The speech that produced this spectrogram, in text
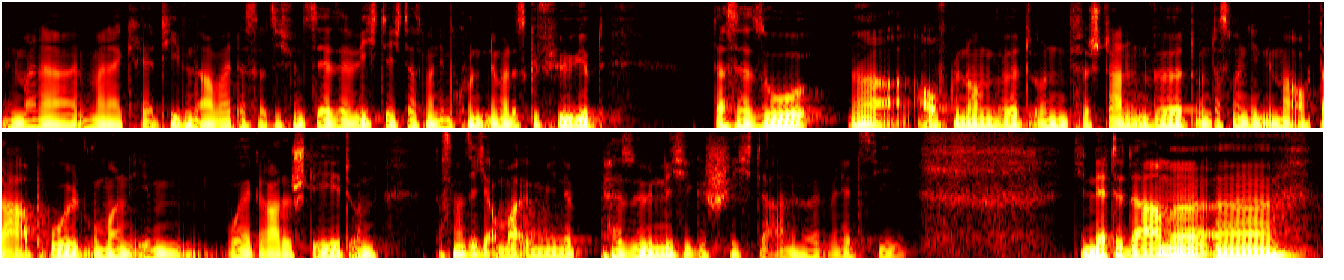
in, meiner, in meiner kreativen Arbeit ist. Also ich finde es sehr, sehr wichtig, dass man dem Kunden immer das Gefühl gibt, dass er so ne, aufgenommen wird und verstanden wird und dass man ihn immer auch da abholt, wo man eben, wo er gerade steht und dass man sich auch mal irgendwie eine persönliche Geschichte anhört. Wenn jetzt die, die nette Dame, äh,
